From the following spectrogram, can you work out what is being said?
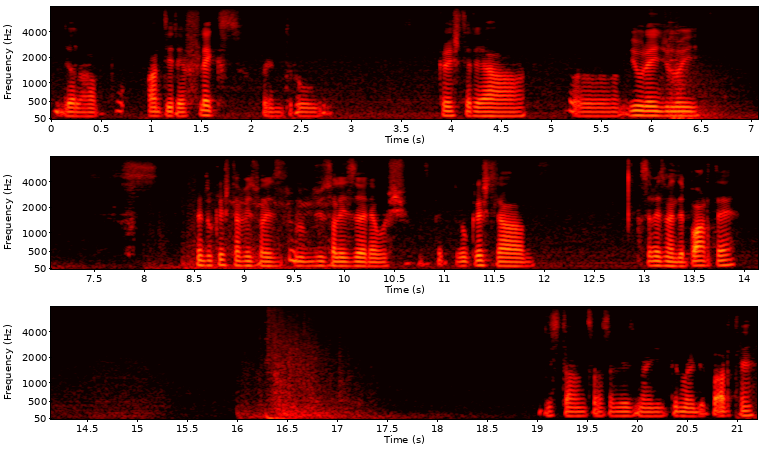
de la antireflex pentru creșterea uh, view range-ului. Pentru creșterea vizualiz vizualizării uși, pentru creșterea să vezi mai departe. Distanța să vezi mai cât mai departe.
